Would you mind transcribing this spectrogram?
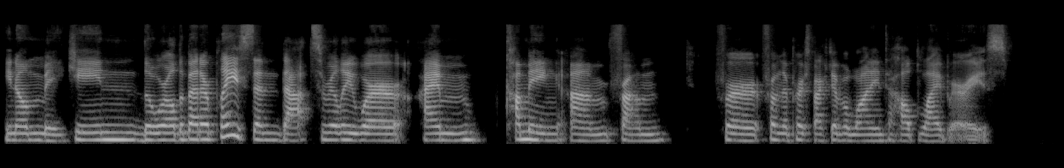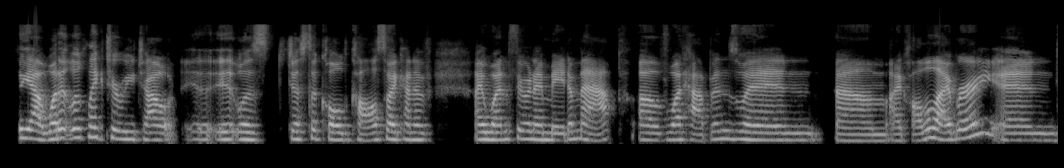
you know making the world a better place. And that's really where i'm coming um, from for from the perspective of wanting to help libraries yeah what it looked like to reach out it, it was just a cold call so i kind of I went through and I made a map of what happens when um, I call the library and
